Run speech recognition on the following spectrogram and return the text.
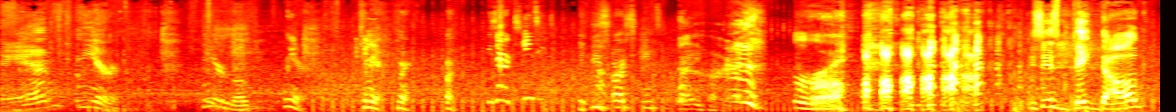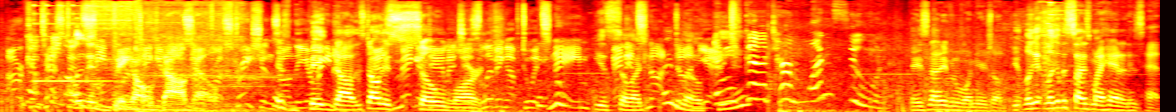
Man, come here. Come here, Loki. Come here. Come here. Come here. Come here. He's our teensy. on. He's our teensy tiny You see this big dog? Our Look at this big old taken out doggo. This big dog- this dog is so large. Is living up to its name, He is so large. Hi, Loki. And he's gonna turn one soon. He's not even one years old. Look at look at the size of my hand and his head.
